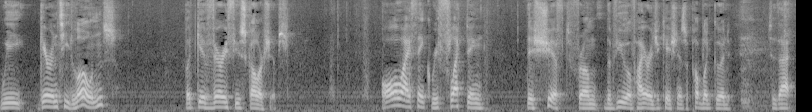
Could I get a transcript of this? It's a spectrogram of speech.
we guarantee loans, but give very few scholarships. All, I think, reflecting this shift from the view of higher education as a public good to that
